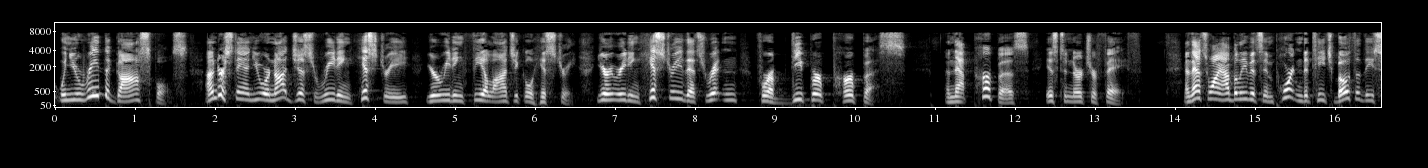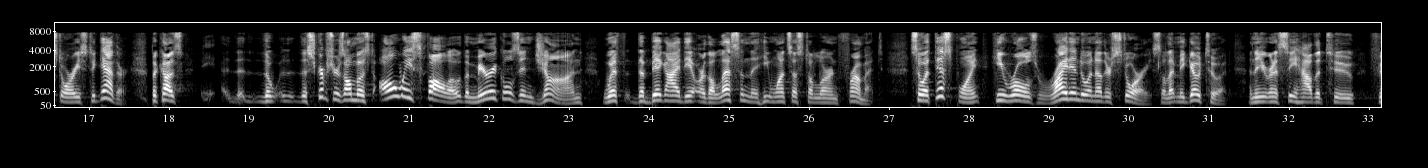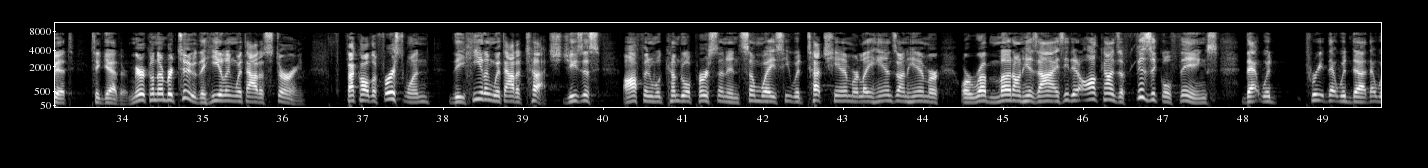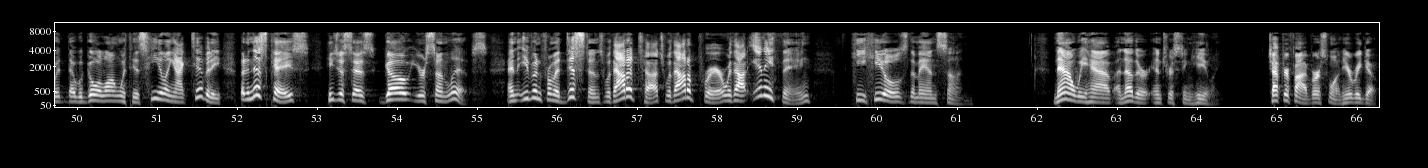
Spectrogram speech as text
when you read the Gospels, understand you are not just reading history, you're reading theological history. You're reading history that's written for a deeper purpose. And that purpose is to nurture faith. And that's why I believe it's important to teach both of these stories together. Because the, the, the, scriptures almost always follow the miracles in John with the big idea or the lesson that he wants us to learn from it. So at this point, he rolls right into another story. So let me go to it. And then you're going to see how the two fit together. Miracle number two, the healing without a stirring. If I call the first one the healing without a touch, Jesus often would come to a person in some ways he would touch him or lay hands on him or, or rub mud on his eyes. He did all kinds of physical things that would pre, that would uh, that would that would go along with his healing activity. But in this case, he just says, "Go, your son lives." And even from a distance, without a touch, without a prayer, without anything, he heals the man's son. Now we have another interesting healing. Chapter 5, verse 1. Here we go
